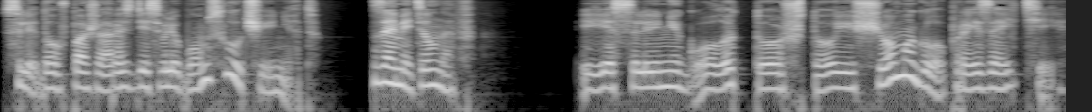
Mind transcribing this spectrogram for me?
«Следов пожара здесь в любом случае нет», — заметил Неф. «Если не голод, то что еще могло произойти?»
